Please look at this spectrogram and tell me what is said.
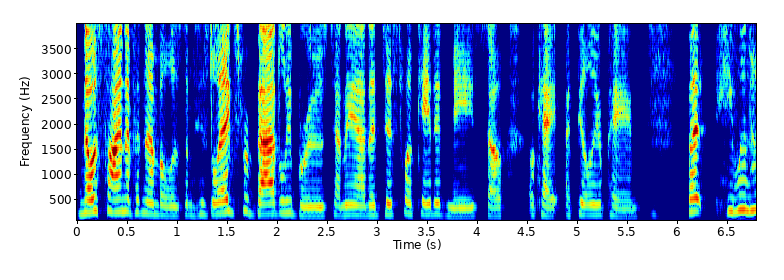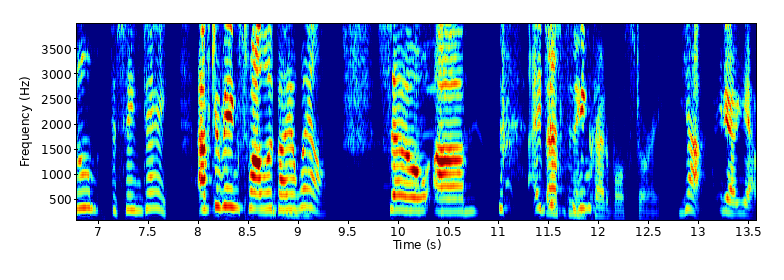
no sign of an embolism. His legs were badly bruised and he had a dislocated knee. So, okay, I feel your pain. But he went home the same day after being swallowed by a whale. So, um, I just That's an think, incredible story. yeah. Yeah, yeah.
